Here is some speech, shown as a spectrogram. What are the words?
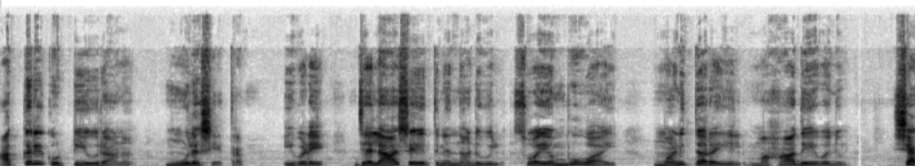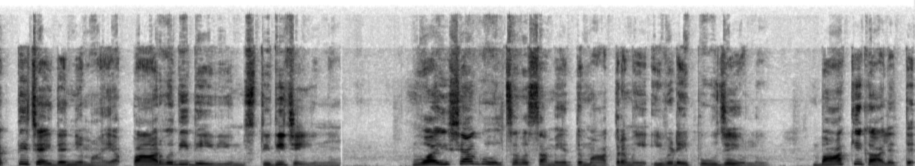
അക്കരെ കൊട്ടിയൂരാണ് മൂലക്ഷേത്രം. ഇവിടെ ജലാശയത്തിന് നടുവിൽ സ്വയംഭുവായി മണിത്തറയിൽ മഹാദേവനും ശക്തി ചൈതന്യമായ പാർവതി ദേവിയും സ്ഥിതി ചെയ്യുന്നു. വൈശാഖോത്സവ സമയത്ത് മാത്രമേ ഇവിടെ പൂജയുള്ളൂ. ബാക്കി കാലത്ത്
